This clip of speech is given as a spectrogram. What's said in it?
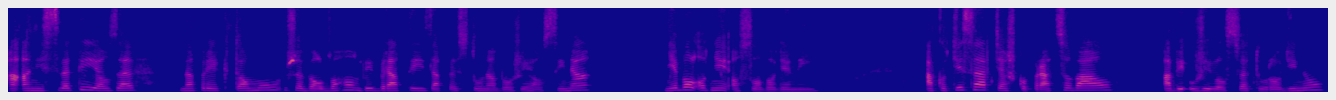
a ani svätý Jozef, napriek tomu, že bol Bohom vybratý za pestúna Božieho syna, nebol od nej oslobodený. Ako tesár ťažko pracoval, aby uživil svetú rodinu,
